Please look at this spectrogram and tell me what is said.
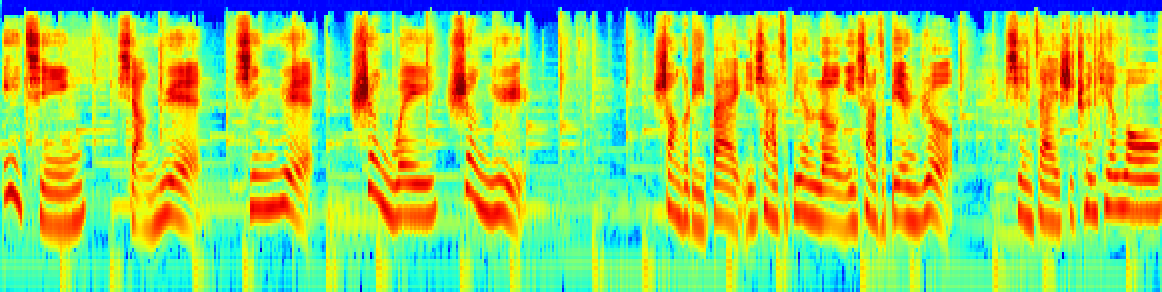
逸晴、祥月、新月、盛威、盛玉。上个礼拜一下子变冷，一下子变热，现在是春天喽，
